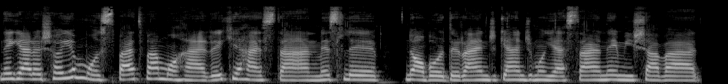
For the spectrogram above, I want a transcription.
نگرش های مثبت و محرکی هستند مثل نابرد رنج گنج میسر نمی شود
